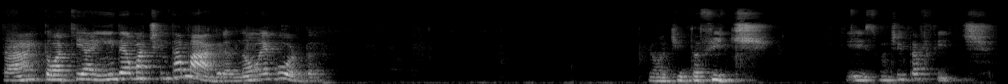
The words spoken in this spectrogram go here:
tá? Então aqui ainda é uma tinta magra, não é gorda. É uma tinta fit. Isso, uma tinta fit.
